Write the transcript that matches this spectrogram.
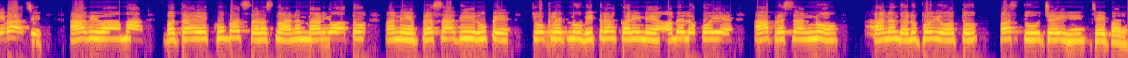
વિવાહ છે. આ વિવાહમાં બધાએ ખૂબ જ સરસનો આનંદ માણ્યો હતો અને પ્રસાદી રૂપે ચોકલેટનું વિતરણ કરીને અમે લોકોએ આ પ્રસંગનો આનંદ અનુભવ્યો હતો. અસ્તુ, જય હિન્દ, જય ભારત.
